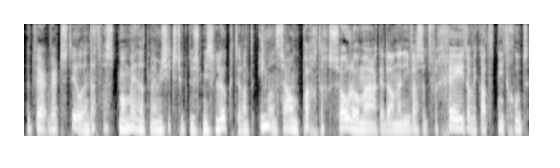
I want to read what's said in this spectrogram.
Het werd, werd stil. En dat was het moment dat mijn muziekstuk dus mislukte. Want iemand zou een prachtige solo maken dan. En die was het vergeten of ik had het niet goed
